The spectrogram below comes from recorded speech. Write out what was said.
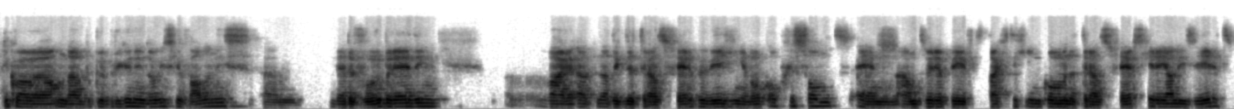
Ik wou, omdat de Club Brugge nu nog eens gevallen is, um, bij de voorbereiding waar, had ik de transferbewegingen ook opgesomd. En Antwerpen heeft 80 inkomende transfers gerealiseerd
